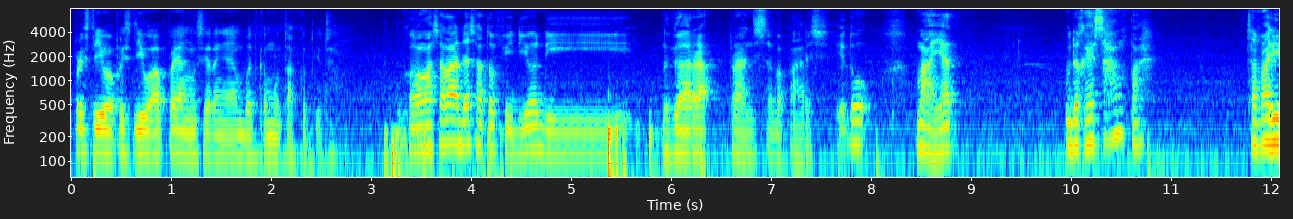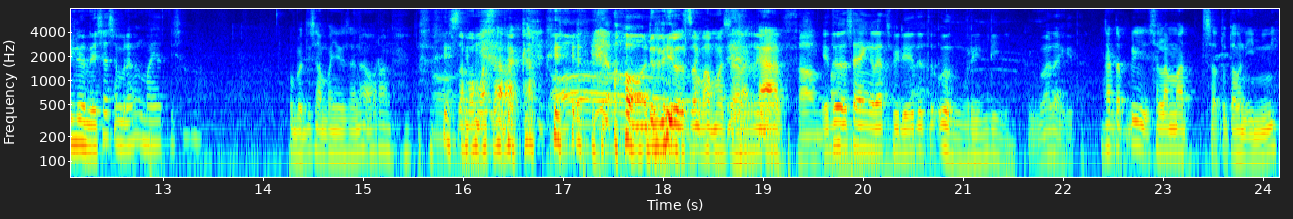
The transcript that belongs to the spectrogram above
peristiwa-peristiwa apa yang sekiranya buat kamu takut gitu? Kalau nggak salah ada satu video di negara Prancis apa Paris itu mayat udah kayak sampah. Sampah di Indonesia sama dengan mayat di sana. Oh, berarti sampahnya di sana orang sama masyarakat. Oh. oh, the real sama masyarakat. Sampah. Itu saya ngeliat video itu tuh, wah merinding. Gimana gitu? Kan tapi selama satu tahun ini nih,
